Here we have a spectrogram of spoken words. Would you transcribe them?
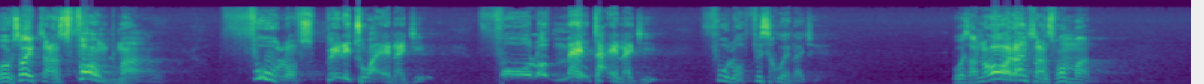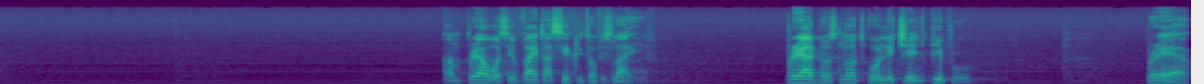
But we saw a transformed man, full of spiritual energy, full of mental energy, full of physical energy. He was an old and transformed man. And prayer was a vital secret of his life. Prayer does not only change people, prayer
